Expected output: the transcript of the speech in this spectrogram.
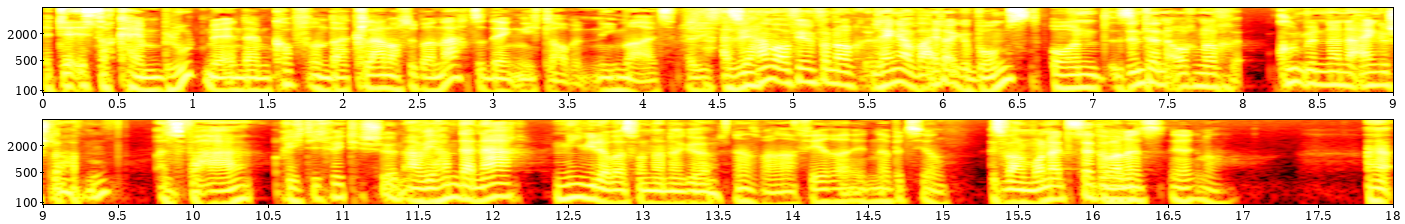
Der ist doch kein Blut mehr in deinem Kopf, um da klar noch drüber nachzudenken. Ich glaube, niemals. Also, also wir haben auf jeden Fall noch länger weiter gebumst und sind dann auch noch gut miteinander eingeschlafen. Es war richtig, richtig schön. Aber wir haben danach nie wieder was voneinander gehört. Ja, es war eine Affäre in einer Beziehung. Es war ein One-Night-Stand? One ja, genau. Ja.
